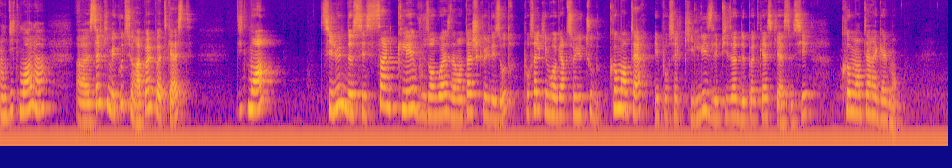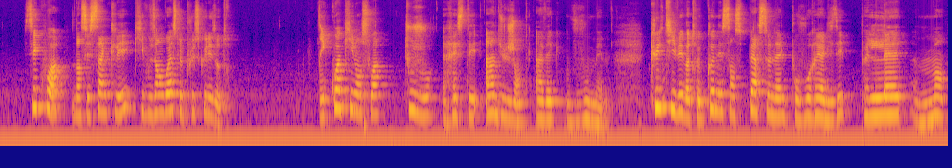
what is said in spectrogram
Donc dites-moi là, euh, celle qui m'écoute sur Apple Podcast, dites-moi si l'une de ces cinq clés vous angoisse davantage que les autres. Pour celles qui me regardent sur YouTube, commentaire. Et pour celles qui lisent l'épisode de podcast qui est associé, commentaire également. C'est quoi dans ces cinq clés qui vous angoisse le plus que les autres? Et quoi qu'il en soit, toujours restez indulgente avec vous-même. Cultivez votre connaissance personnelle pour vous réaliser pleinement.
